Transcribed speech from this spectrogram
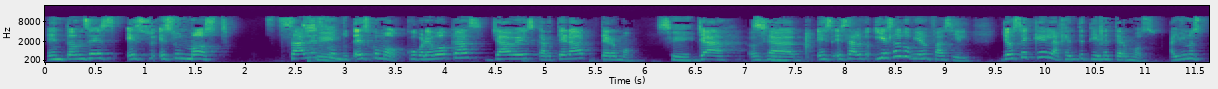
Entonces, es, es un must. Sales Sí. con tu, es como cubrebocas, llaves, cartera, termo. Sí. Ya, o sea, es, es algo, y es algo bien fácil. Yo sé que la gente tiene termos. Hay unos,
